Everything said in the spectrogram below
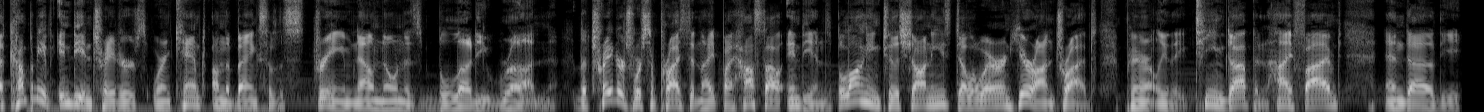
A company of Indian traders were encamped on the banks of the stream now known as Bloody Run. The traders were surprised at night by hostile Indians belonging to the Shawnees, Delaware, and Huron tribes. Apparently, they teamed up and high fived, and uh, the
